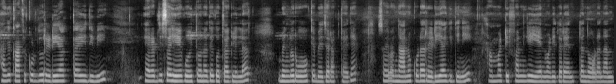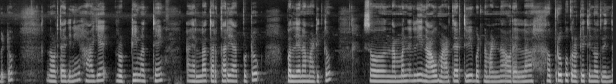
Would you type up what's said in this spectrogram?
ಹಾಗೆ ಕಾಫಿ ಕುಡಿದು ರೆಡಿ ಆಗ್ತಾ ಇದ್ದೀವಿ ಎರಡು ದಿವಸ ಹೇಗೆ ಹೋಯ್ತು ಅನ್ನೋದೇ ಗೊತ್ತಾಗಲಿಲ್ಲ. ಬೆಂಗಳೂರಿಗೆ ಹೋಗೋಕ್ಕೆ ಬೇಜಾರಾಗ್ತಾ ಇದೆ. ಸೊ, ಇವಾಗ ನಾನು ಕೂಡ ರೆಡಿಯಾಗಿದ್ದೀನಿ. ಅಮ್ಮ ಟಿಫನ್ಗೆ ಏನು ಮಾಡಿದ್ದಾರೆ ಅಂತ ನೋಡೋಣ ಅಂದ್ಬಿಟ್ಟು ನೋಡ್ತಾ ಇದ್ದೀನಿ. ಹಾಗೆ ರೊಟ್ಟಿ ಮತ್ತು ಎಲ್ಲ ತರಕಾರಿ ಹಾಕ್ಬಿಟ್ಟು ಪಲ್ಯನ ಮಾಡಿತ್ತು ಸೊ, ನಮ್ಮನೇಲಿ ನಾವು ಮಾಡ್ತಾಯಿರ್ತೀವಿ ಬಟ್ ನಮ್ಮ ಅಣ್ಣ ಅವರೆಲ್ಲ ಅಪರೂಪಕ್ಕೆ ರೊಟ್ಟಿ ತಿನ್ನೋದ್ರಿಂದ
